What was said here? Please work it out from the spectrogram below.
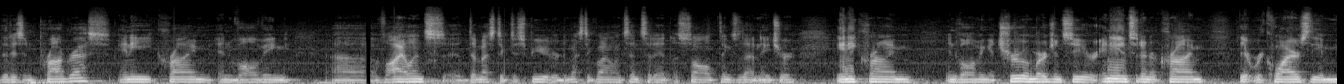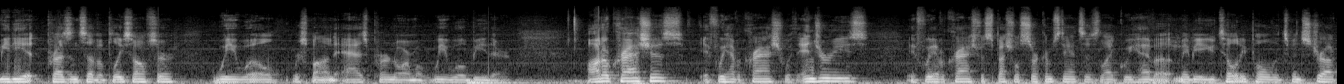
that is in progress, any crime involving uh, violence, domestic dispute or domestic violence incident, assault, things of that nature, any crime involving a true emergency or any incident or crime that requires the immediate presence of a police officer, we will respond as per normal. We will be there. Auto crashes, if we have a crash with injuries, if we have a crash with special circumstances, like we have a, maybe a utility pole that's been struck,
